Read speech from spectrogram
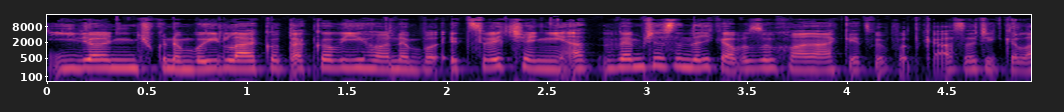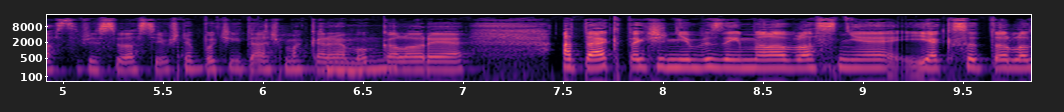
jídelníčku nebo jídla jako takového, nebo i cvičení. A vím, že jsem teďka poslouchala nějaký tvůj podcast a říkala jsi, že si vlastně už nepočítáš makar mm-hmm. nebo mhm. kalorie a tak, takže mě by zajímalo vlastně, jak se tohle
